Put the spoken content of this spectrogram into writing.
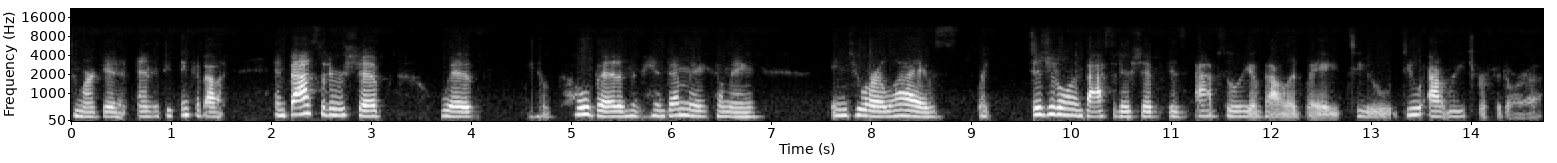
to market, and if you think about ambassadorship with you know COVID and the pandemic coming into our lives, like digital ambassadorship is absolutely a valid way to do outreach for Fedora.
